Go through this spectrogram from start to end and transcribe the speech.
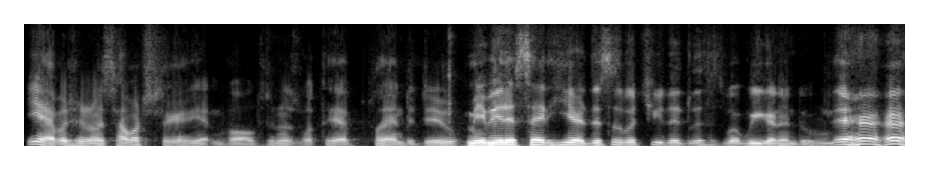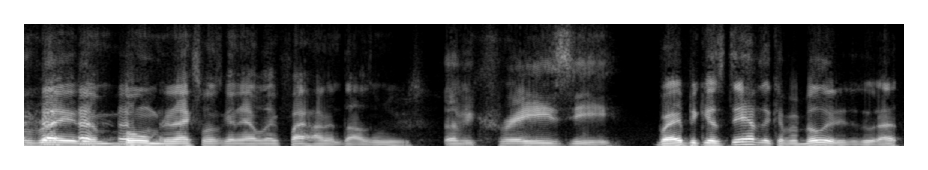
Yeah, but who knows how much they're gonna get involved? Who knows what they have planned to do? Maybe they said here, this is what you did, this is what we're gonna do. right, and boom, the next one's gonna have like five hundred thousand views. That'd be crazy. Right? Because they have the capability to do that.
